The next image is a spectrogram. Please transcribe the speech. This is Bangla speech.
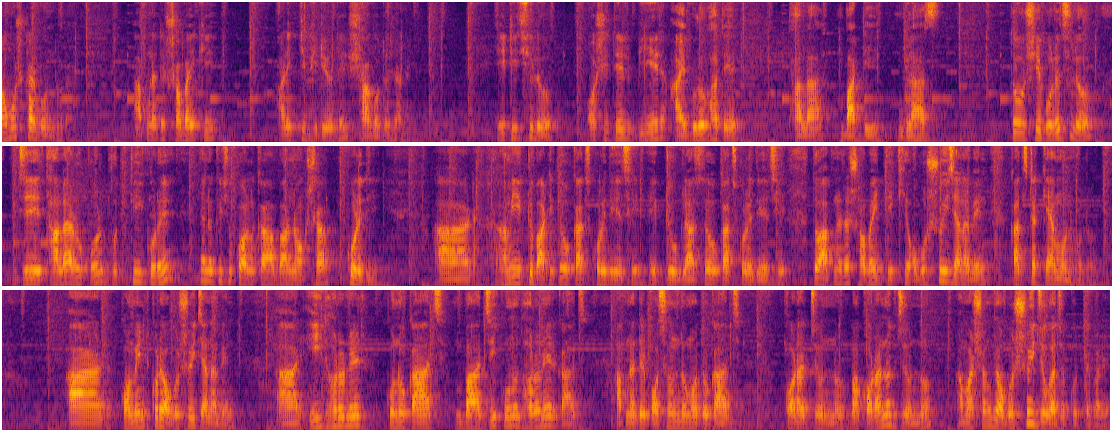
নমস্কার বন্ধুরা, আপনাদের সবাইকে আরেকটি ভিডিওতে স্বাগত জানাই। এটি ছিল অসিতের বিয়ের আইবুড়ো ভাতের থালা, বাটি, গ্লাস। তো সে বলেছিল যে থালার উপর ভর্তি করে যেন কিছু কলকা বা নকশা করে দিই। আর আমি একটু বাটিতেও কাজ করে দিয়েছি, একটু গ্লাসেও কাজ করে দিয়েছি। তো আপনারা সবাই দেখে অবশ্যই জানাবেন কাজটা কেমন হলো। আর কমেন্ট করে অবশ্যই জানাবেন। আর এই ধরনের কোনো কাজ বা যে কোনো ধরনের কাজ আপনাদের পছন্দ মতো কাজ করার জন্য বা করানোর জন্য আমার সঙ্গে অবশ্যই যোগাযোগ করতে পারেন।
